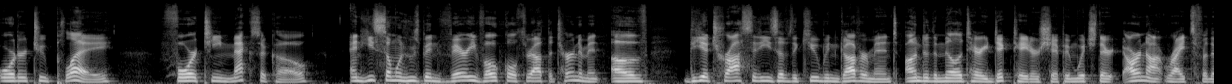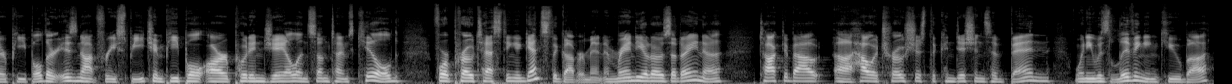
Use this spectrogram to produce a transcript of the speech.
order to play for Team Mexico and he's someone who's been very vocal throughout the tournament of the atrocities of the Cuban government under the military dictatorship, in which there are not rights for their people, there is not free speech, and people are put in jail and sometimes killed for protesting against the government. And Randy Arozarena talked about uh, how atrocious the conditions have been when he was living in Cuba,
